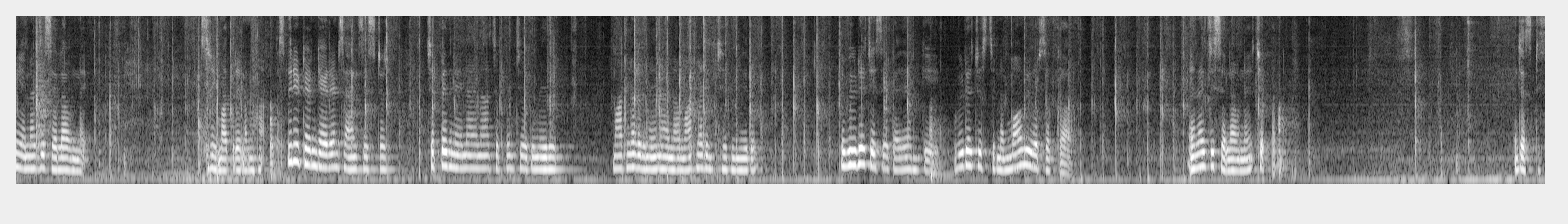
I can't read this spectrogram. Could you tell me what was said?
మీ ఎనర్జీస్ ఎలా ఉన్నాయి? శ్రీమాత్రే నమ. Spirit and guidance and sister చెప్పేది నేనైనా చెప్పించేది మీరు. మాట్లాడదు నేను ఆయన మాట్లాడించేది మీరు. వీడియో చేసే టయానికి వీడియో చూస్తున్న మా వ్యూవర్స్ యొక్క ఎనర్జీస్ ఎలా ఉన్నాయో చెప్పండి. జస్టిస్.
